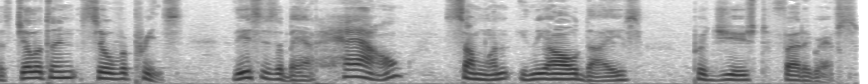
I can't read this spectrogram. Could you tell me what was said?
That's gelatin silver prints. This is about how someone in the old days produced photographs.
